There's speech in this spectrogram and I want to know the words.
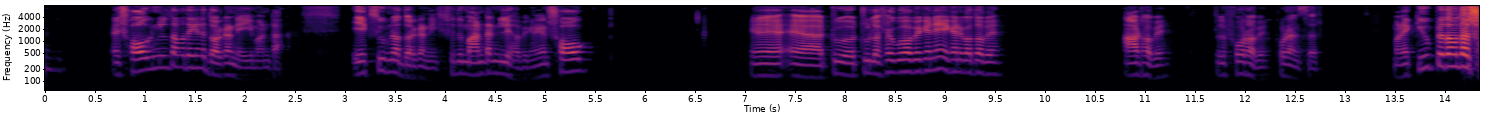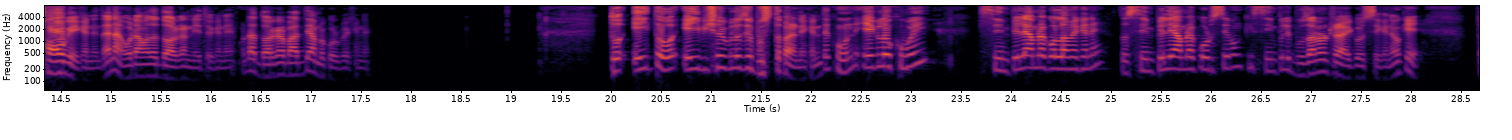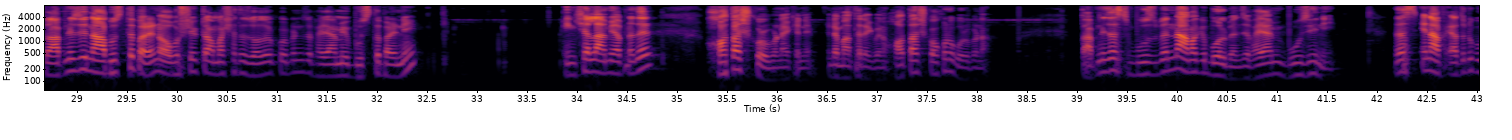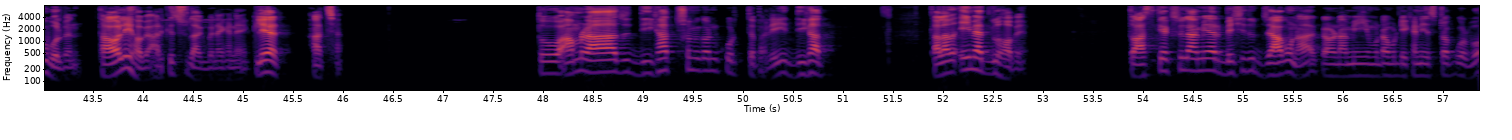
শখ নিলে তো আমাদের এখানে দরকার নেই এই মানটা। এক্স কিউব নেওয়ার দরকার নেই। শুধু মানটা নিলে হবে এখানে শখ টু টু লসাগু হবে এখানে। এখানে কত হবে? আট হবে। তাহলে ফোর হবে। ফোর অ্যান্সার মানে কিউবটা তো আমাদের সহগ এখানে, তাই না? ওটা আমাদের দরকার নেই তো এখানে। ওটা দরকার বাদ দিয়ে আমরা করব এখানে। তো এই তো এই বিষয়গুলো যে বুঝতে পারেন এখানে। দেখুন, এগুলো খুবই সিম্পলি আমরা করলাম এখানে। তো সিম্পলি আমরা করছি এবং কি সিম্পলি বোঝানোর ট্রাই করছি এখানে ওকে তো আপনি যদি না বুঝতে পারেন, অবশ্যই একটু আমার সাথে যোগাযোগ করবেন যে ভাই আমি বুঝতে পারিনি। ইনশাল্লাহ আমি আপনাদের হতাশ করব না এখানে। এটা মাথায় রাখবেন, হতাশ কখনো করব না। তো আপনি জাস্ট বুঝবেন না, আমাকে বলবেন যে ভাই আমি বুঝিনি। জাস্ট এনাফ এতটুকু বলবেন, তাহলেই হবে, আর কিছু লাগবে না এখানে ক্লিয়ার আচ্ছা। তো আমরা যদি দ্বিঘাত সমীকরণ করতে পারি দ্বিঘাত তাহলে এই ম্যাথগুলো হবে। তো আজকে অ্যাকচুয়ালি আমি আর বেশি দূর যাব না, কারণ আমি মোটামুটি এখানে স্টপ করব।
